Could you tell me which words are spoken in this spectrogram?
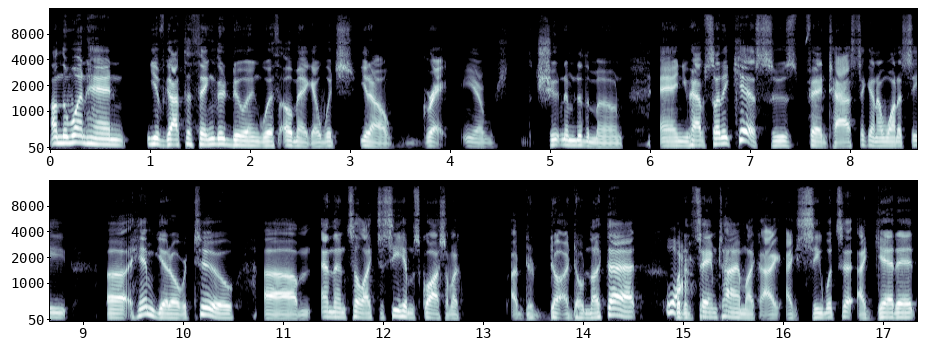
on the one hand, you've got the thing they're doing with Omega, which you know, great, you know, sh- shooting him to the moon, and you have Sonny Kiss, who's fantastic, and I want to see uh, him get over too. Um, and then so like to see him squash, I'm like, I don't, I don't like that. yeah. But at the same time, like I, I see what's it, I get it,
